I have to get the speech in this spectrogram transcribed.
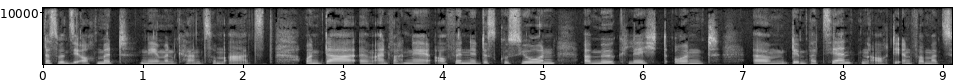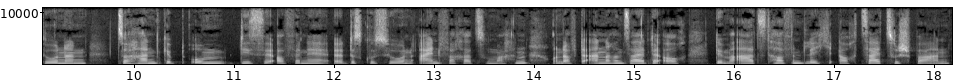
dass man sie auch mitnehmen kann zum Arzt und da ähm, einfach eine offene Diskussion ermöglicht und ähm, dem Patienten auch die Informationen zur Hand gibt, um diese offene äh, Diskussion einfacher zu machen und auf der anderen Seite auch dem Arzt hoffentlich auch Zeit zu sparen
